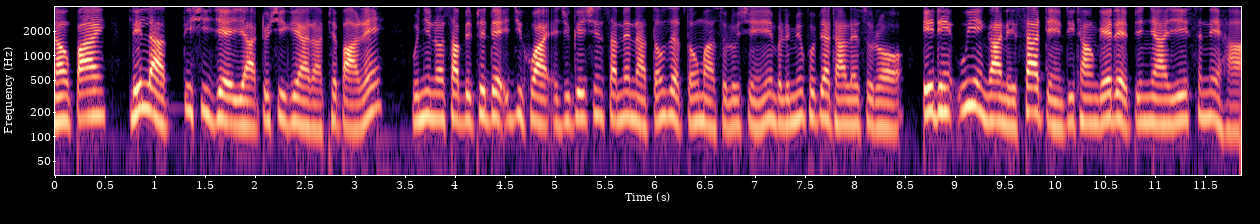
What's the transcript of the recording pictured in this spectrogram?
နောက်ပိုင်းလေ့လာသိရှိချက်အရတွေ့ရှိခဲ့ရတာဖြစ်ပါတယ်။ ဝိညာဉ်တော်စာပေဖြစ်တဲ့ Ejihwai Education စာမျက်နှာ33မှာဆိုလို့ရှိရင်ဘယ်လိုမျိုးဖော်ပြထားလဲဆိုတော့အေဒင်ဥယျာဉ်ကနေစတင်တည်ထောင်ခဲ့တဲ့ပညာရေးစနစ်ဟာ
